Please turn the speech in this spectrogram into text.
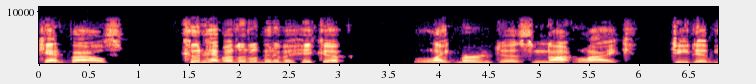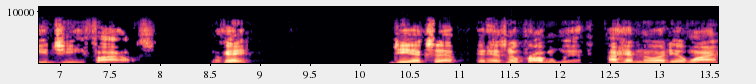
CAD files could have a little bit of a hiccup. Lightburn does not like DWG files. Okay? DXF, it has no problem with. I have no idea why.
